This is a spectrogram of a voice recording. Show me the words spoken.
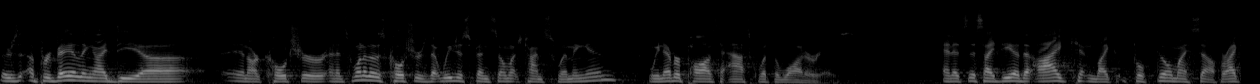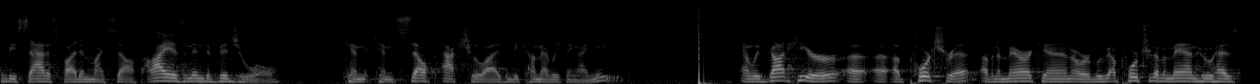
There's a prevailing idea in our culture, and it's one of those cultures that we just spend so much time swimming in, we never pause to ask what the water is. And it's this idea that I can like fulfill myself or I can be satisfied in myself. I as an individual can, can self-actualize and become everything I need. And we've got here a, a, a, portrait of an American, or we've got a portrait of a man who, has,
